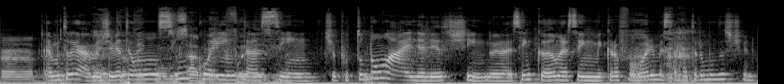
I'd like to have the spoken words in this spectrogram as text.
Ah, tá. É muito legal, mas É, devia ter então tem uns como saber que foi 50, mesmo, assim. Tipo, tudo online ali assistindo, né? Sem câmera, sem microfone, mas tava todo mundo assistindo.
